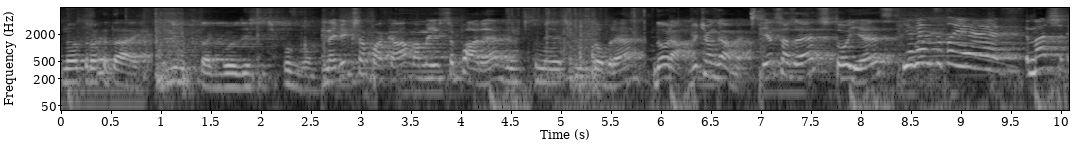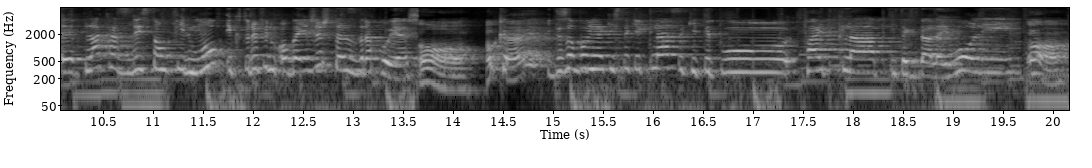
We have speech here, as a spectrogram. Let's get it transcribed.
No trochę tak. Nie mów tak, bo jeszcze ci pozwą. Największa paka, mamy jeszcze parę, więc w sumie jest dobre. Dobra, wyciągamy. Pierwsza rzecz to jest... Ja wiem co to jest! Masz y, plakat z listą filmów i który film obejrzysz, ten zdrapujesz. O, okej. I to są pewnie jakieś takie klasyki typu Fight Club i tak dalej, Wall-E. O,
